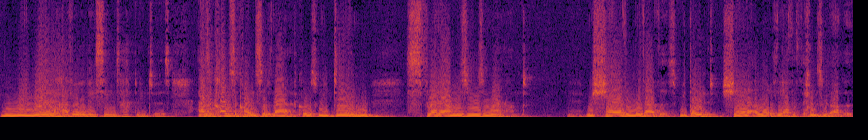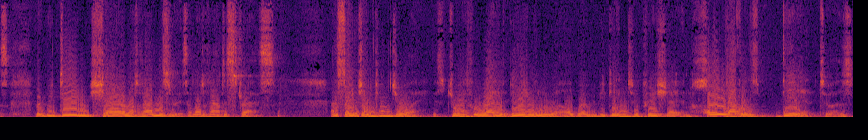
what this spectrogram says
we will have all these things happening to us. As a consequence of that, of course, we do spread our miseries around. Yeah, we share them with others. We don't share a lot of the other things with others, but we do share a lot of our miseries, a lot of our distress. And so gentle joy, this joyful way of being in the world where we begin to appreciate and hold others dear to us,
